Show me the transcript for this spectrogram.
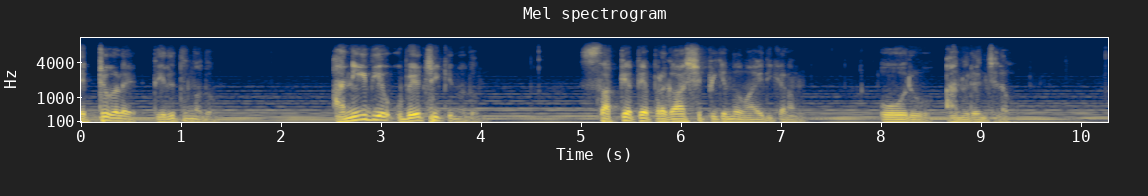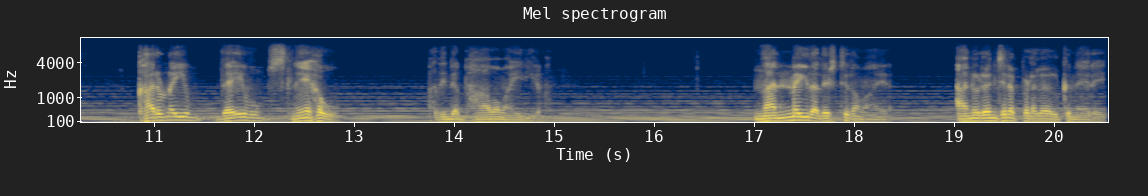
തെറ്റുകളെ തിരുത്തുന്നതും അനീതിയെ ഉപേക്ഷിക്കുന്നതും സത്യത്തെ പ്രകാശിപ്പിക്കുന്നതുമായിരിക്കണം ഓരോ അനുരഞ്ജനവും. കരുണയും ദയവും സ്നേഹവും അതിന്റെ ഭാവമായിരിക്കണം. നന്മയിൽ അധിഷ്ഠിതമായ അനുരഞ്ജനപ്പെടലുകൾക്ക് നേരെ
